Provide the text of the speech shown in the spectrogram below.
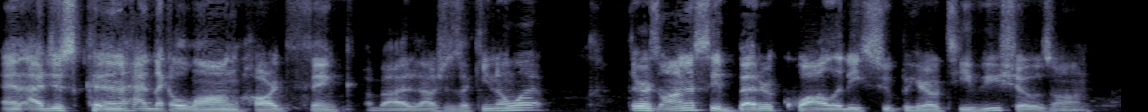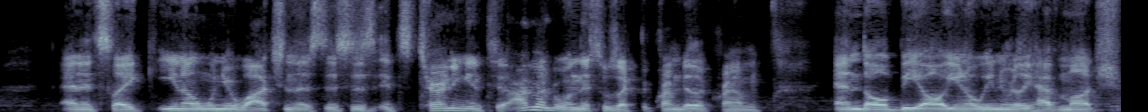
And I just and I had like a long, hard think about it. I was just like, you know what? There's honestly better quality superhero TV shows on. And it's like, you know, when you're watching this, this is it's turning into I remember when this was like the creme de la creme, end all be all, you know, we didn't really have much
